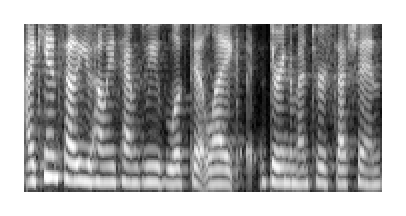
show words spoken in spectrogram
I can't tell you how many times we've looked at, like, during a mentor session,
